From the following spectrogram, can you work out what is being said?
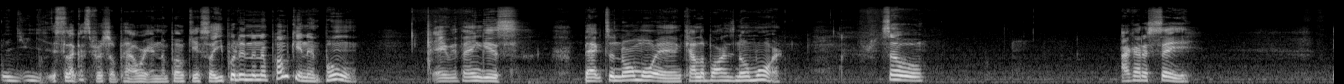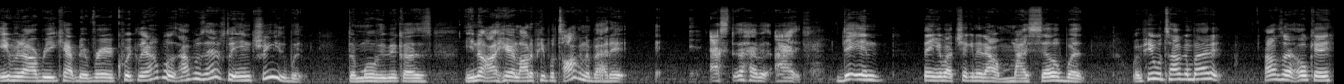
It's like a special power in the pumpkin, so you put it in a pumpkin, and boom, everything is back to normal, and Kalabar is no more. So I gotta say, even though I recapped it very quickly, I was I was actually intrigued with the movie because you know I hear a lot of people talking about it. I still haven't. I didn't think about checking it out myself, but when people talking about it, I was like, okay,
